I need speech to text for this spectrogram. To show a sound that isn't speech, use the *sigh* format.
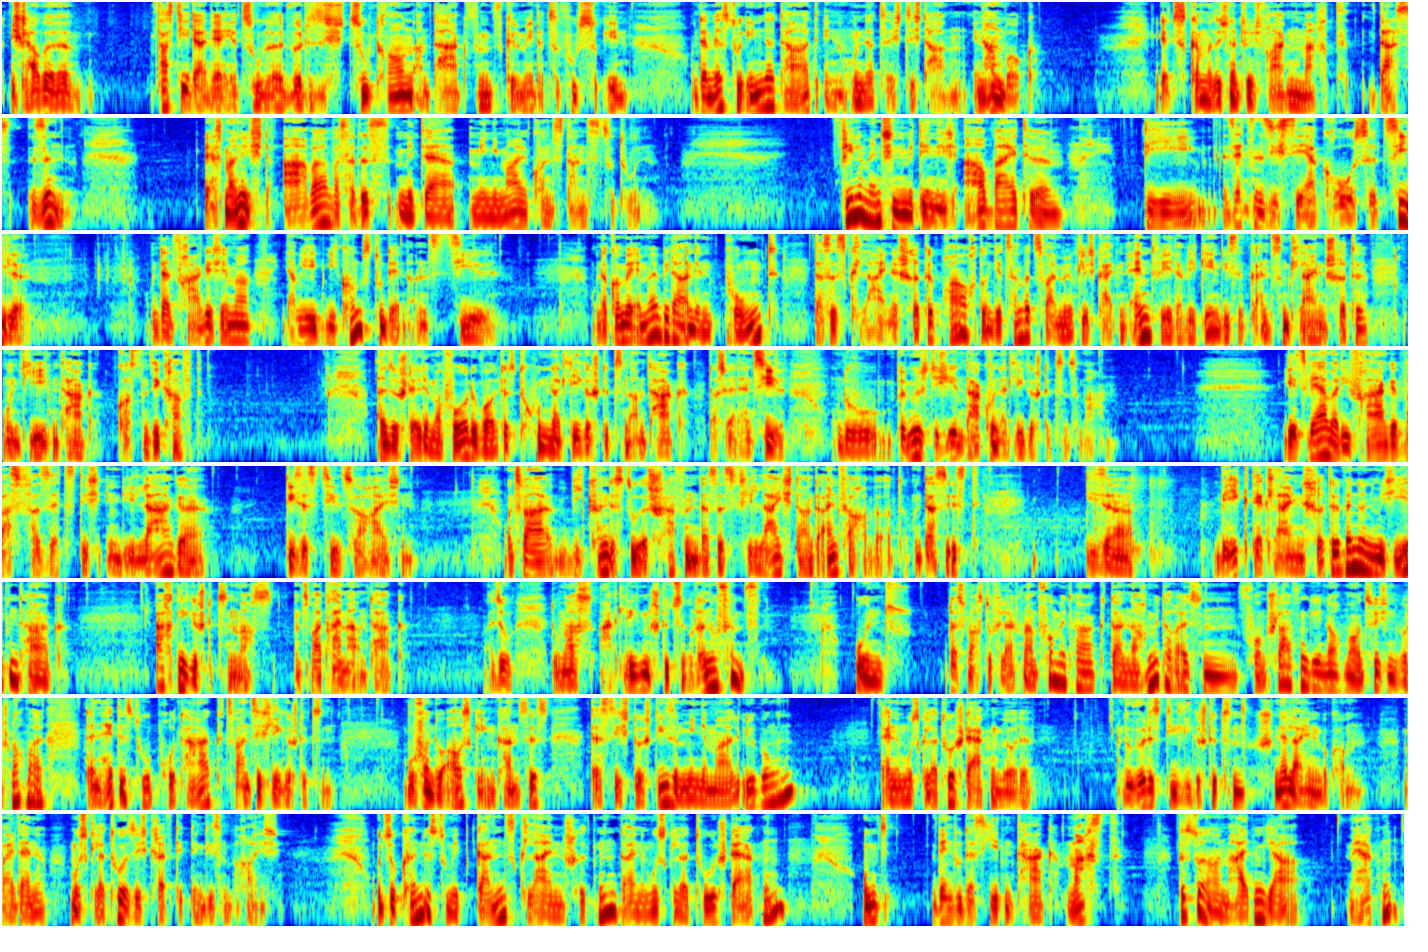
Ich glaube, fast jeder, der hier zuhört, würde sich zutrauen, am Tag fünf Kilometer zu Fuß zu gehen. Und dann wärst du in der Tat in 160 Tagen in Hamburg. Jetzt kann man sich natürlich fragen, macht das Sinn? Erstmal nicht, aber was hat es mit der Minimalkonstanz zu tun? Viele Menschen, mit denen ich arbeite, die setzen sich sehr große Ziele. Und dann frage ich immer, ja, wie, wie kommst du denn ans Ziel? Und da kommen wir immer wieder an den Punkt, dass es kleine Schritte braucht. Und jetzt haben wir zwei Möglichkeiten. Entweder wir gehen diese ganzen kleinen Schritte und jeden Tag kosten sie Kraft. Also stell dir mal vor, du wolltest 100 Liegestützen am Tag. Das wäre dein Ziel. Und du bemühst dich jeden Tag 100 Liegestützen zu machen. Jetzt wäre aber die Frage, was versetzt dich in die Lage, dieses Ziel zu erreichen? Und zwar, wie könntest du es schaffen, dass es viel leichter und einfacher wird? Und das ist dieser Weg der kleinen Schritte, wenn du nämlich jeden Tag acht Liegestützen machst, und zwar dreimal am Tag. Also du machst acht Liegestützen oder nur fünf. Und das machst du vielleicht mal am Vormittag, dann nach Mittagessen, vorm Schlafengehen nochmal und zwischendurch nochmal. Dann hättest du pro Tag 20 Liegestützen. Wovon du ausgehen kannst, ist, dass sich durch diese Minimalübungen deine Muskulatur stärken würde. Du würdest die Liegestützen schneller hinbekommen, weil deine Muskulatur sich kräftigt in diesem Bereich. Und so könntest du mit ganz kleinen Schritten deine Muskulatur stärken und wenn du das jeden Tag machst, wirst du nach einem halben Jahr merken,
